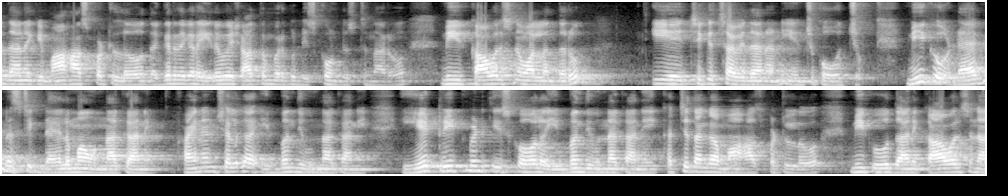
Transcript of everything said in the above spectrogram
విధానానికి మా హాస్పిటల్లో దగ్గర దగ్గర ఇరవై శాతం వరకు డిస్కౌంట్ ఇస్తున్నారు. మీకు కావలసిన వాళ్ళందరూ ఈ చికిత్సా విధానాన్ని ఎంచుకోవచ్చు. మీకు డయాగ్నోస్టిక్ డైలమా ఉన్నా కానీ ఫైనాన్షియల్గా ఇబ్బంది ఉన్నా కానీ ఏ ట్రీట్మెంట్ తీసుకోవాలో ఇబ్బంది ఉన్నా కానీ ఖచ్చితంగా మా హాస్పిటల్లో మీకు దానికి కావలసిన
